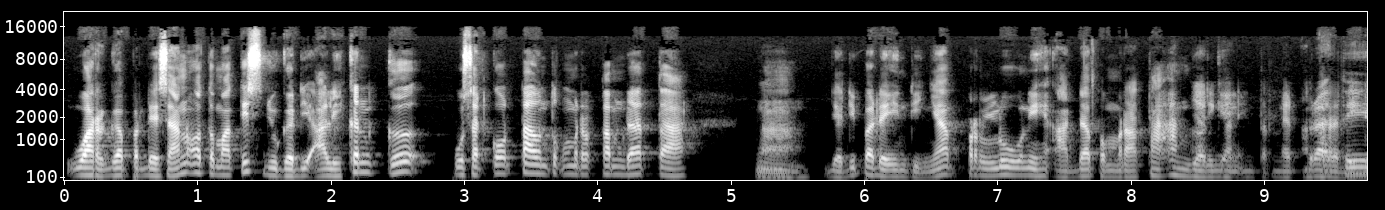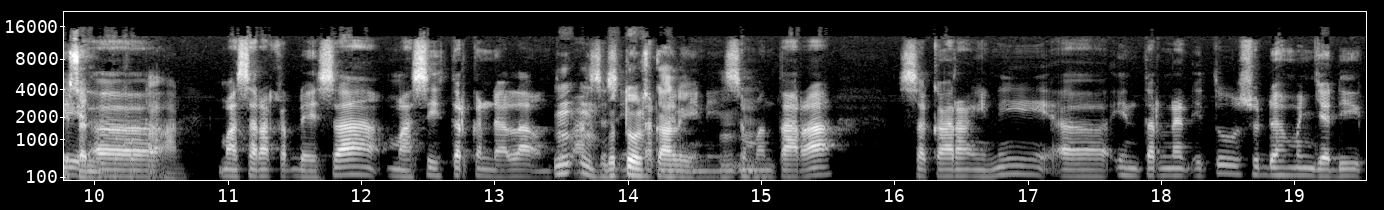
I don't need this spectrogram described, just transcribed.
warga pedesaan otomatis juga dialihkan ke pusat kota untuk merekam data. Nah, Hmm. jadi pada intinya perlu nih ada pemerataan jaringan Oke. internet Berarti, di desa dan eh, perkotaan. masyarakat desa masih terkendala untuk Mm-mm, akses betul internet sekali. ini. Mm-mm. Sementara sekarang ini eh, internet itu sudah menjadi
